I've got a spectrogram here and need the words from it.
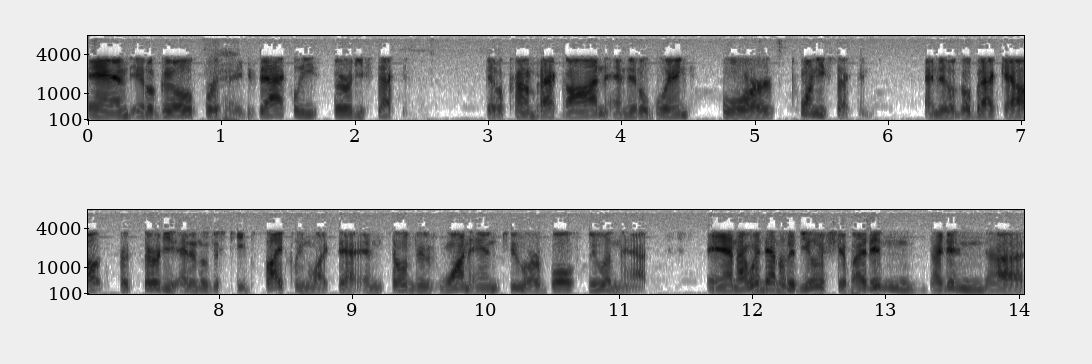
and it'll go for okay. exactly 30 seconds. It'll come back on and it'll blink for 20 seconds and it'll go back out for 30 and it'll just keep cycling like that. And cylinders one and two are both doing that. And I went down to the dealership. I didn't, I didn't, uh,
